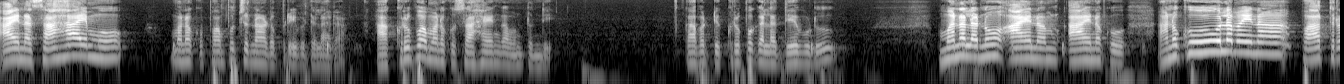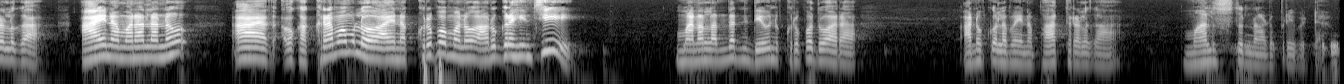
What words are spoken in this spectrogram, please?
ఆయన సహాయము మనకు పంపుచున్నాడు ప్రియబిడ్డలారా. ఆ కృప మనకు సహాయంగా ఉంటుంది. కాబట్టి కృపగల దేవుడు మనలను ఆయన ఆయనకు అనుకూలమైన పాత్రలుగా ఆయన మనలను ఒక క్రమంలో ఆయన కృప మనం అనుగ్రహించి మనలందరినీ దేవుని కృప ద్వారా అనుకూలమైన పాత్రలుగా మలుస్తున్నాడు ప్రియబిడ్డ.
